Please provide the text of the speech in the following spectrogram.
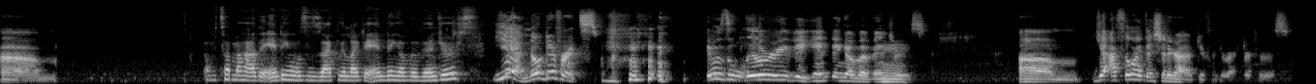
Um, I was talking about how the ending was exactly like the ending of Avengers. yeah, no difference. it was literally the ending of Avengers. Um, yeah, I feel like they should have got a different director for this.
